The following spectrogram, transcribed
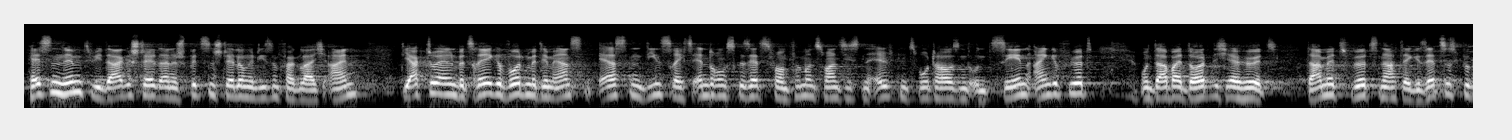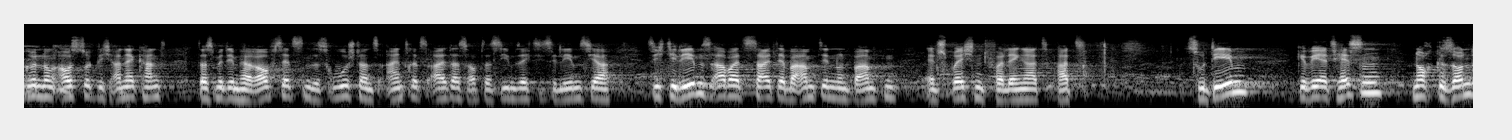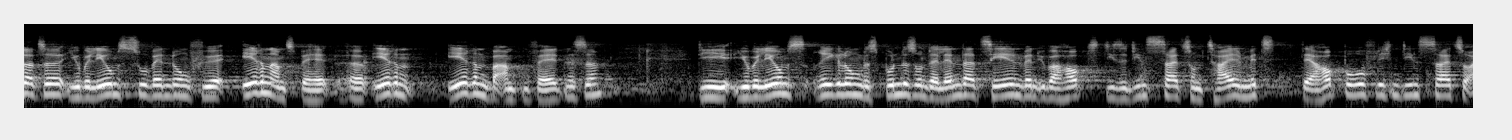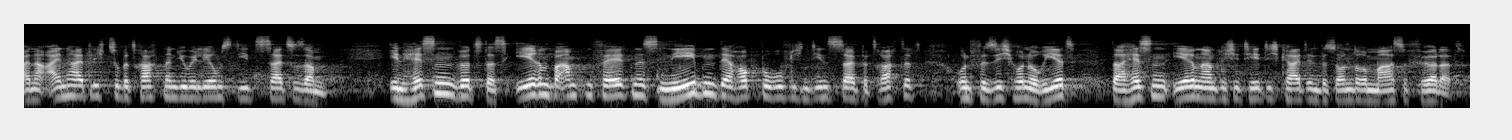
Hessen nimmt, wie dargestellt, eine Spitzenstellung in diesem Vergleich ein. Die aktuellen Beträge wurden mit dem ersten Dienstrechtsänderungsgesetz vom 25.11.2010 eingeführt und dabei deutlich erhöht. Damit wird nach der Gesetzesbegründung ausdrücklich anerkannt, dass mit dem Heraufsetzen des Ruhestandeintrittsalters auf das 67. Lebensjahr sich die Lebensarbeitszeit der Beamtinnen und Beamten entsprechend verlängert hat. Zudem gewährt Hessen noch gesonderte Jubiläumszuwendungen für äh, Ehrenbeamtenverhältnisse. Die Jubiläumsregelungen des Bundes und der Länder zählen, wenn überhaupt, diese Dienstzeit zum Teil mit der hauptberuflichen Dienstzeit zu einer einheitlich zu betrachtenden Jubiläumsdienstzeit zusammen. In Hessen wird das Ehrenbeamtenverhältnis neben der hauptberuflichen Dienstzeit betrachtet und für sich honoriert, da Hessen ehrenamtliche Tätigkeit in besonderem Maße fördert.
